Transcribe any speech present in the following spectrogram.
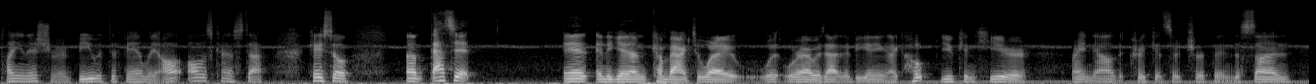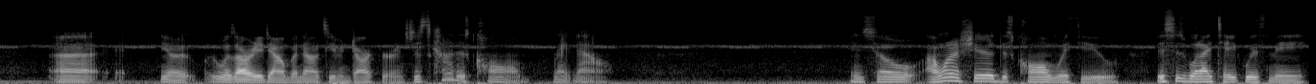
playing an instrument, be with the family, all, all this kind of stuff. Okay, so um, that's it. And and again, I'm come back to what I where I was at in the beginning. I hope you can hear right now the crickets are chirping, the sun. Uh, you know, it was already down, but now it's even darker. It's just kind of this calm right now. And so I want to share this calm with you. This is what I take with me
